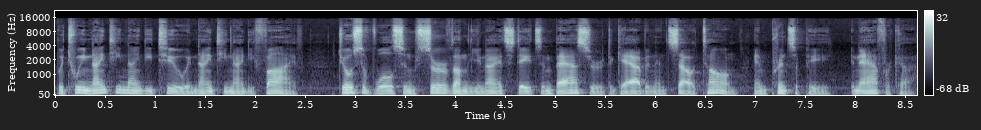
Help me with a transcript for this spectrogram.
Between 1992 and 1995, Joseph Wilson served on the United States ambassador to Gabon and Sao Tome and Principe in Africa.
